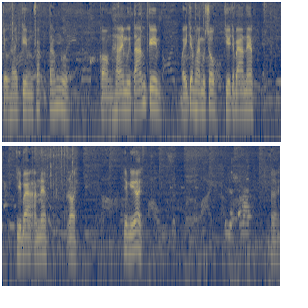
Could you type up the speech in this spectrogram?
trừ hai kim phát 8 người còn 28 kim 720 xu, chia cho ba anh em. Chia ba anh em. Rồi Dân Nghĩa ơi. Này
